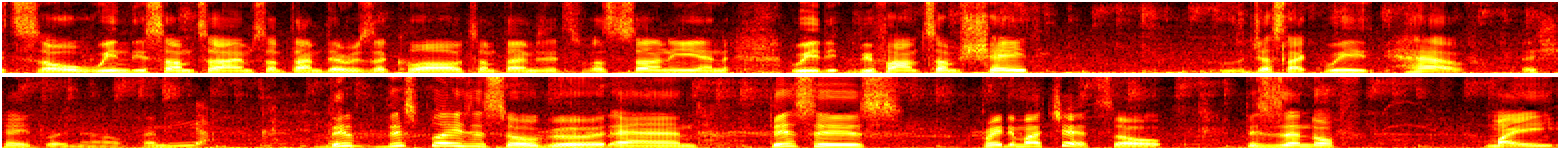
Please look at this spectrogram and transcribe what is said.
it's so windy sometimes sometimes there is a cloud sometimes it was sunny and we we found some shade just like we have a shade right now and Yeah. This, this place is so good and this is pretty much it so this is end of my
